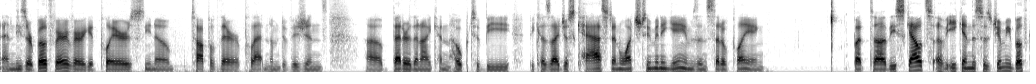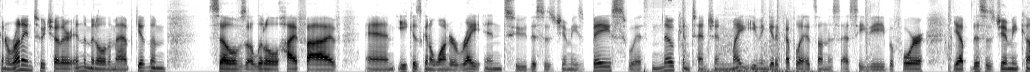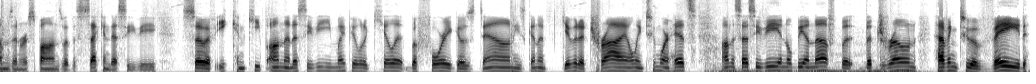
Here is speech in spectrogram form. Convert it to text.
And these are both very very good players, you know, top of their platinum divisions uh, better than I can hope to be because I just cast and watch too many games instead of playing. But uh, these scouts of Eek and this is Jimmy both going to run into each other in the middle of the map, give themselves a little high five, and Eek is going to wander right into this is Jimmy's base with no contention. Might even get a couple of hits on this SCV before, yep, this is Jimmy comes and responds with a second SCV. So if Eek can keep on that SCV, he might be able to kill it before he goes down. He's going to give it a try. Only two more hits on this SCV and it'll be enough, but the drone having to evade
